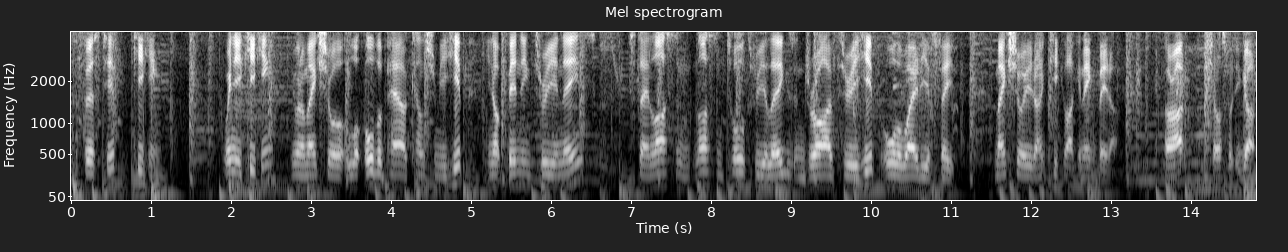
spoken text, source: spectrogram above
the first tip, kicking. When you're kicking, you want to make sure all the power comes from your hip. You're not bending through your knees. Stay nice and, nice and tall through your legs and drive through your hip all the way to your feet. Make sure you don't kick like an egg beater. All right, show us what you got.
